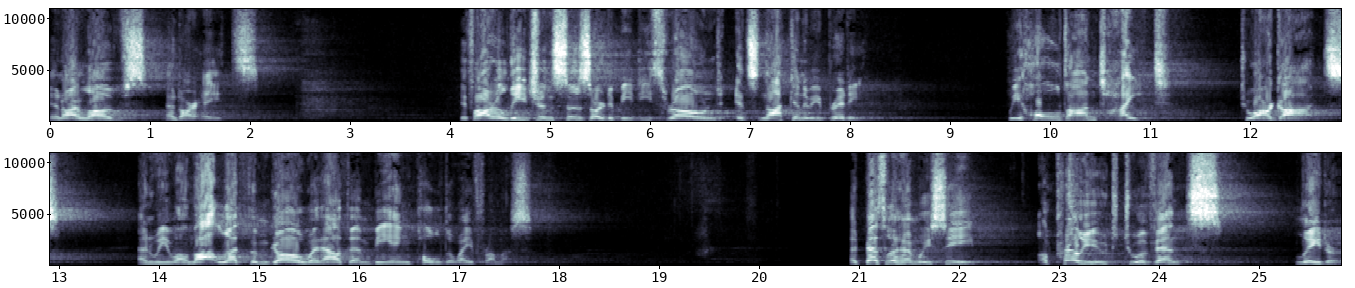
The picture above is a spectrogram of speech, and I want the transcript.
in our loves and our hates. If our allegiances are to be dethroned, it's not going to be pretty we hold on tight to our gods, and we will not let them go without them being pulled away from us. At Bethlehem, we see a prelude to events later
